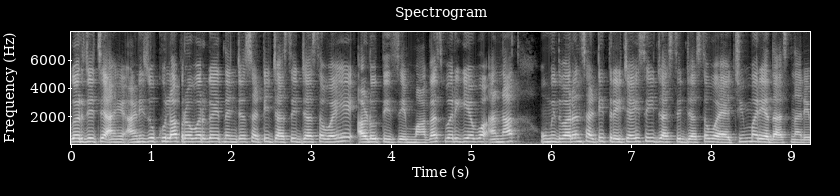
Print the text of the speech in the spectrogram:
गरजेचे आहे. आणि जो खुला प्रवर्ग आहे त्यांच्यासाठी जास्तीत जास्त वय हे अडोतीस आहे. मागासवर्गीय व अनाथ उमेदवारांसाठी त्रेचाळीस ही जास्तीत जास्त वयाची मर्यादा असणार आहे.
